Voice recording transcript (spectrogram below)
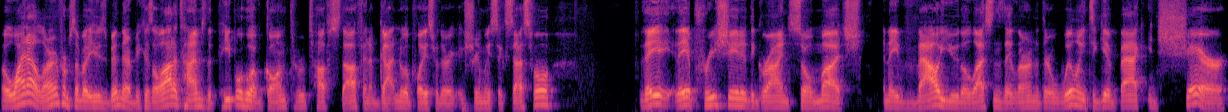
but why not learn from somebody who's been there? Because a lot of times the people who have gone through tough stuff and have gotten to a place where they're extremely successful, they they appreciated the grind so much and they value the lessons they learned that they're willing to give back and share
